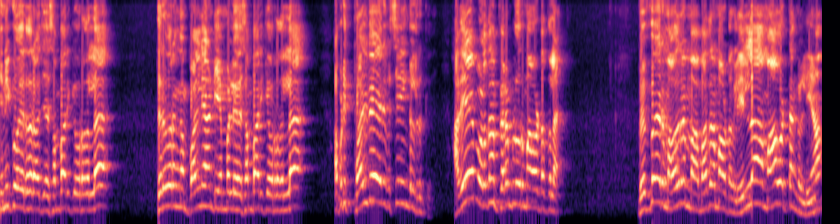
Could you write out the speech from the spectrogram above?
இனிகோ இருதராஜை சம்பாதிக்க வரதில்ல திருவரங்கம் பழனியாண்டி எம்எல்ஏ சம்பாதிக்க வரதில்ல அப்படி பல்வேறு விஷயங்கள் இருக்குது அதே போல தான் பெரம்பலூர் மாவட்டத்தில். வெவ்வேறு மதுரை மதுரை மாவட்டங்கள் எல்லா மாவட்டங்கள்லையும்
